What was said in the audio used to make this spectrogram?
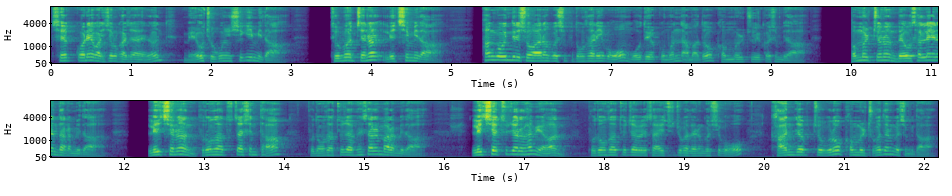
채권에 관심을 가져야 하는 매우 좋은 시기입니다. 두 번째는 리츠입니다. 한국인들이 좋아하는 것이 부동산이고 모두의 꿈은 아마도 건물주일 것입니다. 건물주는 매우 설레이는 단어입니다. 리츠는 부동산 투자 신탁, 부동산 투자 회사를 말합니다. 리츠에 투자를 하면 부동산 투자 회사의 주주가 되는 것이고 간접적으로 건물주가 되는 것입니다.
